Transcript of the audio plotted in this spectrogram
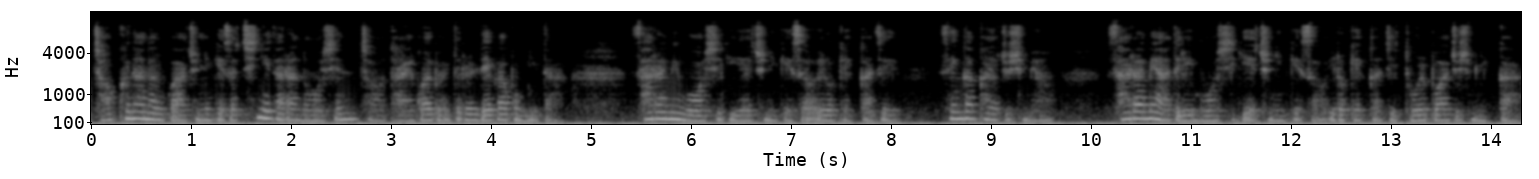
저 큰 하늘과 주님께서 친히 달아 놓으신 저 달과 별들을 내가 봅니다. 사람이 무엇이기에 주님께서 이렇게까지 생각하여 주시며 사람의 아들이 무엇이기에 주님께서 이렇게까지 돌보아 주십니까?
